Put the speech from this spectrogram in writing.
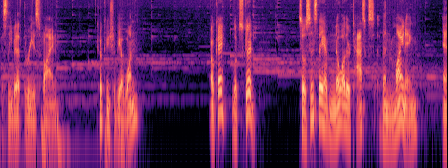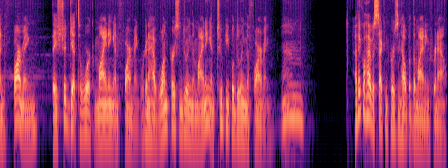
just leave it at three is fine. Cooking should be a one. Okay, looks good. So since they have no other tasks than mining and farming, they should get to work mining and farming. We're going to have one person doing the mining and two people doing the farming. Um, I think I'll have a second person help with the mining for now.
